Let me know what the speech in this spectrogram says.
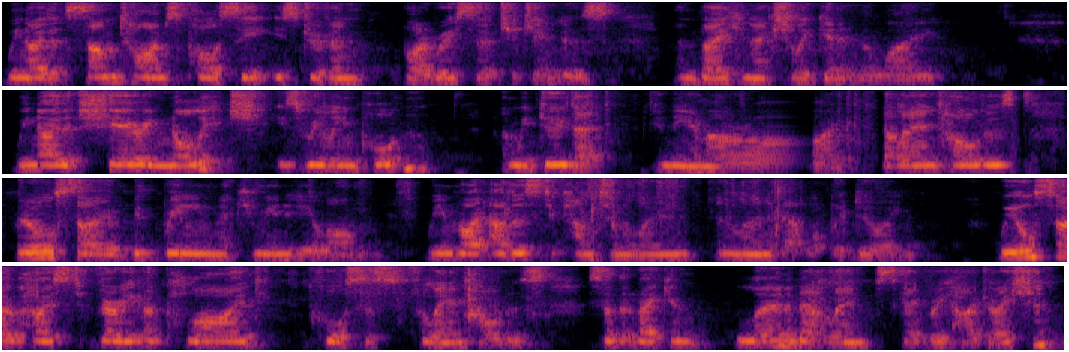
We know that sometimes policy is driven by research agendas and they can actually get in the way. We know that sharing knowledge is really important and we do that in the MRI, our landholders, but also with bringing the community along. We invite others to come to Mulloon and learn about what we're doing. We also host very applied courses for landholders so that they can learn about landscape rehydration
